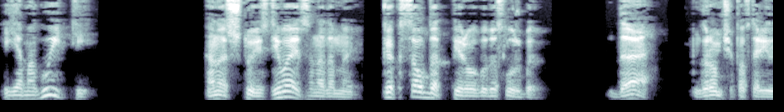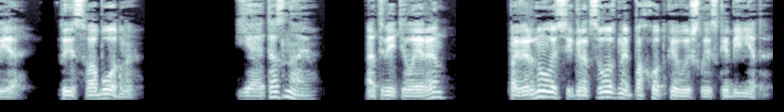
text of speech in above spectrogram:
Я могу идти? Она что, издевается надо мной? Как солдат первого года службы. Да, громче повторил я. Ты свободна. Я это знаю, ответила Ирен, повернулась и грациозной походкой вышла из кабинета.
